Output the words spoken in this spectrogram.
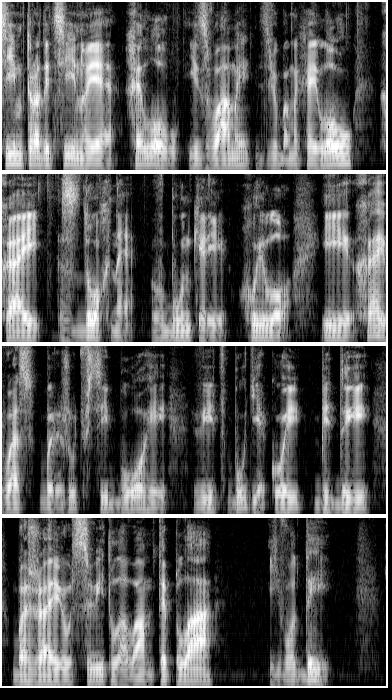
Всім традиційноє хеллоу. І з вами Дзюба Михайлоу. Хай здохне в бункері хуйло. І хай вас бережуть всі боги від будь-якої біди. Бажаю світла вам, тепла і води.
